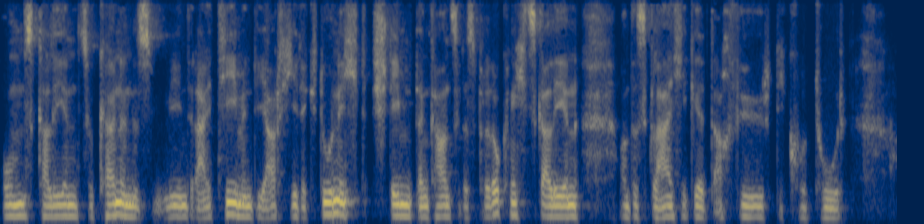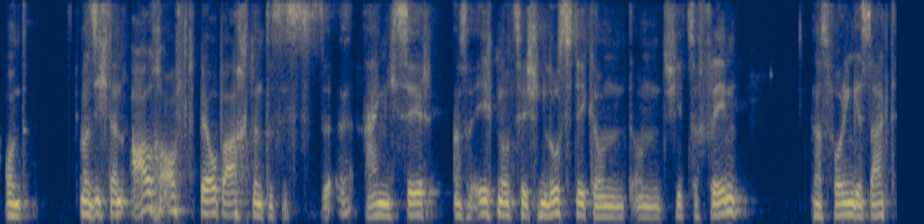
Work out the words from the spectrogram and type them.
um skalieren zu können. Das ist wie in der IT, wenn die Architektur nicht stimmt, dann kannst du das Produkt nicht skalieren. Und das Gleiche gilt auch für die Kultur. Und was ich dann auch oft beobachte, und das ist äh, eigentlich sehr, also irgendwo zwischen lustig und, und schizophren, du hast vorhin gesagt,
